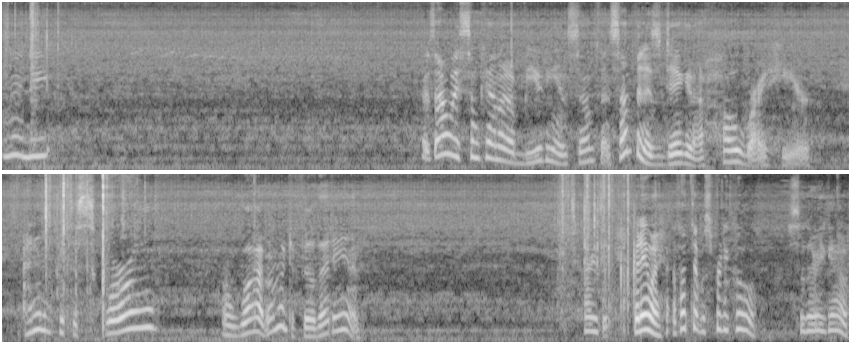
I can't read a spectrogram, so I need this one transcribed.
Isn't that neat? There's always some kind of beauty in something. Something is digging a hole right here. I don't know if it's a squirrel or what. I'm going to fill that in. Crazy. But anyway, I thought that was pretty cool. So there you go.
